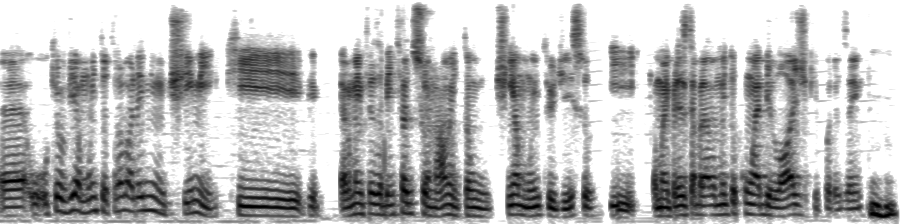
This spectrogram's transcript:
É, o, o, que eu via muito, eu trabalhei em um time que, era uma empresa bem tradicional, então tinha muito disso. E é uma empresa que trabalhava muito com WebLogic, por exemplo. Uhum.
